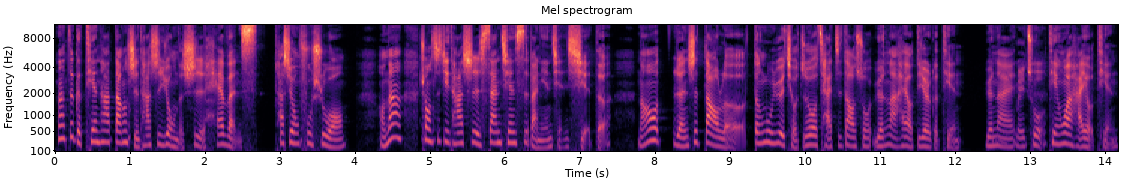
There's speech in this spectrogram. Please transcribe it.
那这个天，他当时他是用的是 heavens，他是用复数哦。好，那《创世纪》它是三千四百年前写的，然后人是到了登陆月球之后才知道说，原来还有第二个天，原来没错，天外还有天，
